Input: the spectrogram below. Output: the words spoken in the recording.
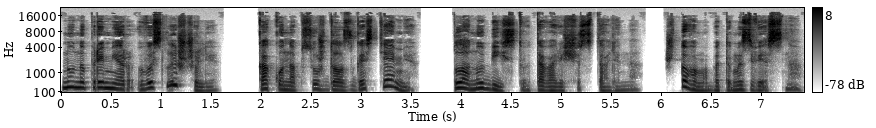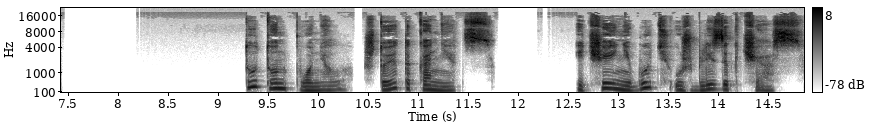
Ну, например, вы слышали, как он обсуждал с гостями план убийства товарища Сталина? Что вам об этом известно? Тут он понял, что это конец. И чей-нибудь уж близок час.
